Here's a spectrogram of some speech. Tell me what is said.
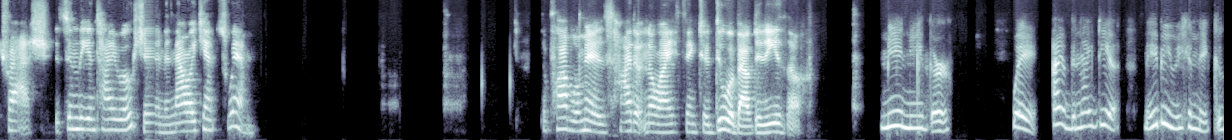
trash. It's in the entire ocean, and now I can't swim. The problem is, I don't know anything to do about it either. Me neither. Wait, I have an idea. Maybe we can make a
